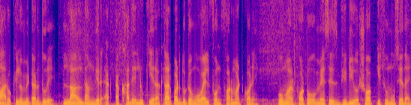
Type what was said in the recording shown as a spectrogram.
বারো কিলোমিটার দূরে লাল দাঙ্গের একটা খাদে লুকিয়ে রাখে। তারপর দুটো মোবাইল ফোন ফরম্যাট করে। উমার ফটো, মেসেজ, ভিডিও সব কিছু মুছে দেয়।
